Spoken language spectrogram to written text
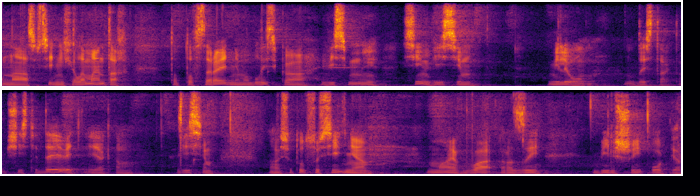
на сусідніх елементах, тобто в середньому близько 8, 7-8 мільйон. Десь так, там 6,9, як там 8. Ось тут сусідня має в два рази більший опір.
